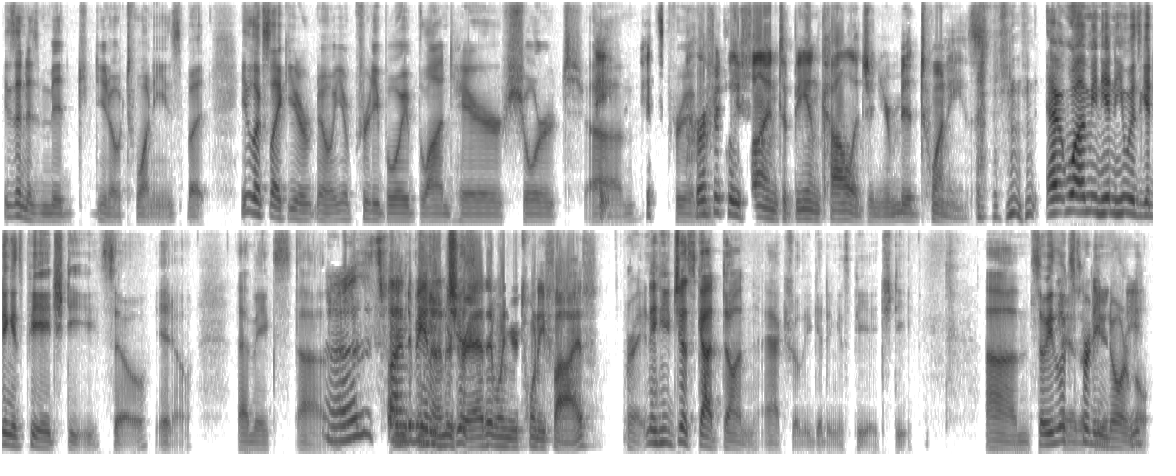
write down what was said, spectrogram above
he's in his mid you know 20s but he looks like you're you know you're pretty boy blonde hair short Hey, um It's prim. perfectly fine to be in college in your mid 20s. Eh, well i mean he was getting his phd so you know that makes um, Uh, it's fine And- to be an he just- undergrad when you're 25. Right, and he just got done actually getting his PhD. Um, so he looks pretty normal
